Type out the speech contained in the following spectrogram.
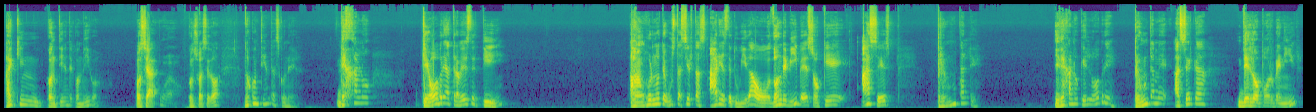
hay quien contiende conmigo, o sea, Wow. con su hacedor, no contiendas con él. Déjalo que obre a través de ti. A lo mejor no te gustan ciertas áreas de tu vida o dónde vives o qué haces. Pregúntale. Y déjalo que él obre. Pregúntame acerca de lo porvenir,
